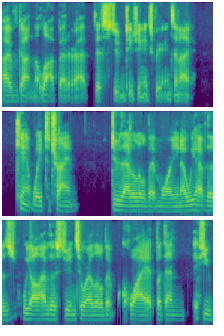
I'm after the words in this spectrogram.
I've gotten a lot better at this student teaching experience and I can't wait to try and do that a little bit more. You know, we have those, we all have those students who are a little bit quiet, but then if you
